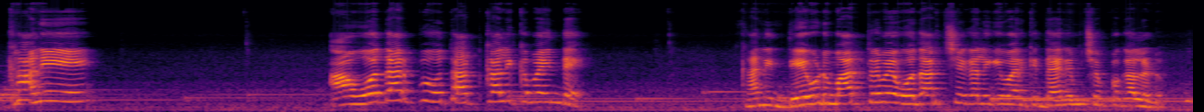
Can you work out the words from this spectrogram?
కానీ ఆ ఓదార్పు తాత్కాలికమైందే. కానీ దేవుడు మాత్రమే ఓదార్చగలిగి వారికి ధైర్యం చెప్పగలడు.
